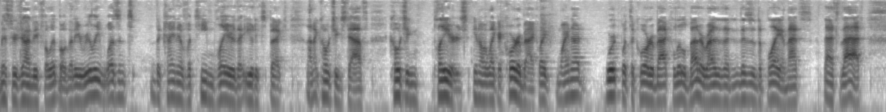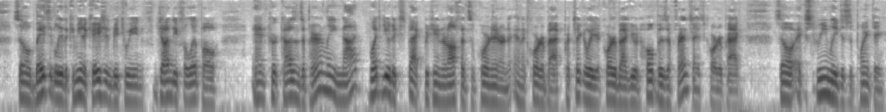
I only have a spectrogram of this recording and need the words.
Mr. John DeFilippo, that he really wasn't the kind of a team player that you'd expect on a coaching staff, coaching players, you know, like a quarterback. Like, why not work with the quarterback a little better rather than this is the play and that's that's that. So basically, the communication between John DeFilippo and Kirk Cousins apparently not what you'd expect between an offensive coordinator and a quarterback, particularly a quarterback you would hope is a franchise quarterback. So extremely disappointing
